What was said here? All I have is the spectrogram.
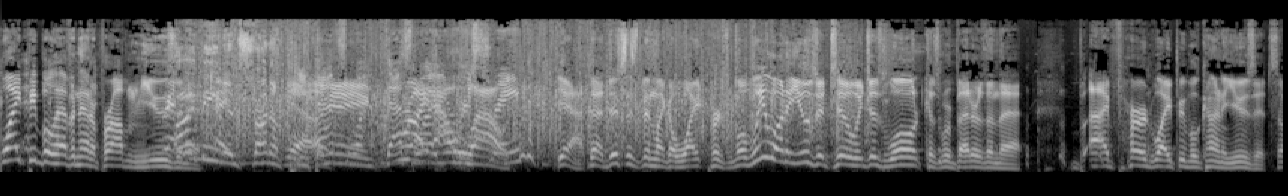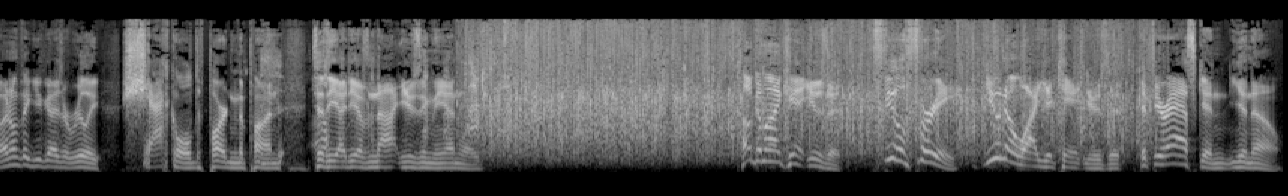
white people haven't had a problem using I it. I mean, in front of people. I mean, that's right why out you're loud. restrained? Yeah, th- this has been like a white person. Well, we want to use it too. We just won't because we're better than that. I've heard white people kind of use it, so I don't think you guys are really shackled, pardon the pun, to the idea of not using the N word. How come I can't use it? Feel free. You know why you can't use it. If you're asking, you know.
